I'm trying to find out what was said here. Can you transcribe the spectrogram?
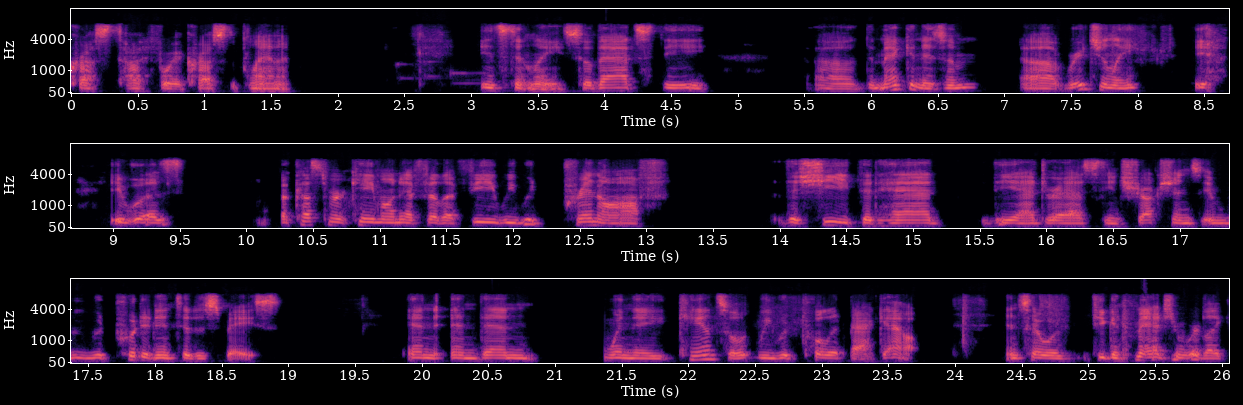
across halfway across the planet instantly. So that's the uh, the mechanism uh, originally, yeah, it was a customer came on FLFE, we would print off the sheet that had the address, the instructions, and we would put it into the space. And and then when they canceled, we would pull it back out. And so if you can imagine, we're like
